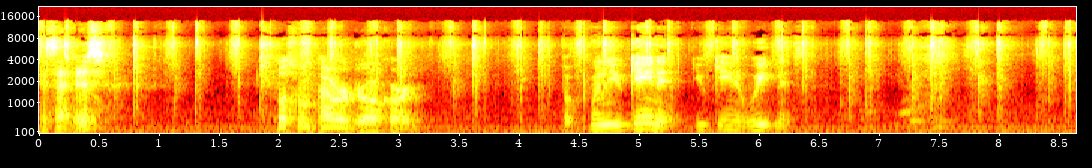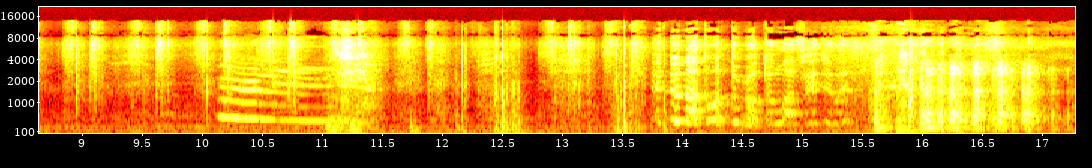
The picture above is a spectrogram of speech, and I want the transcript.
Is that it? Plus one power, draw a card. But when you gain it, you gain a weakness. I do not want to go to Los Angeles.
